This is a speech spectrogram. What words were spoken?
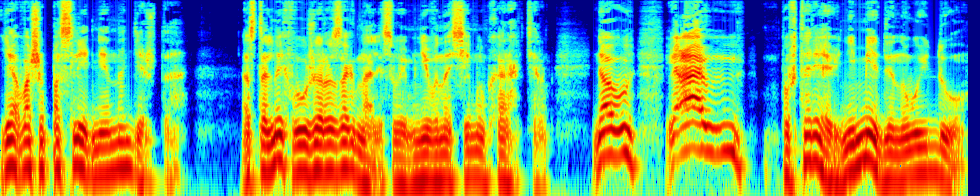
Я ваша последняя надежда. Остальных вы уже разогнали своим невыносимым характером. Но я... Повторяю, немедленно уйду.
